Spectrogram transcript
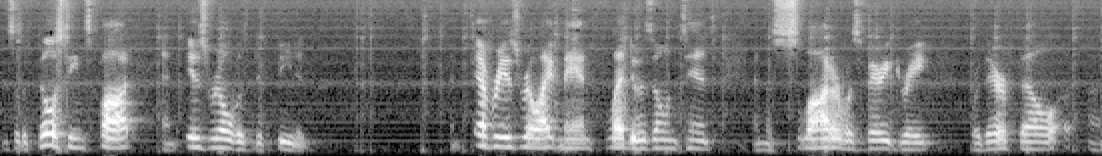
And so the Philistines fought, and Israel was defeated. Every Israelite man fled to his own tent, and the slaughter was very great, for there fell, uh,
